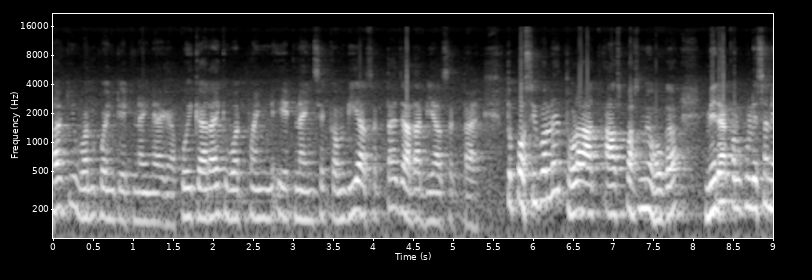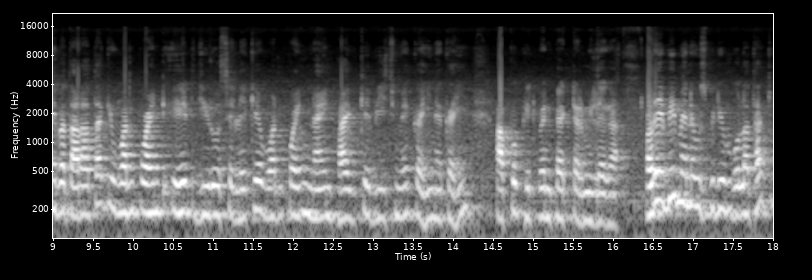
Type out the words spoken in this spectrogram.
था कि 1.89 आएगा। कोई कह रहा है कि 1.89 से कम भी आ सकता है, ज़्यादा भी आ सकता है। तो पॉसिबल है, थोड़ा आसपास में होगा। मेरा कैलकुलेशन ये बता रहा था कि 1.80 से लेके 1.95 के बीच में कहीं ना कहीं आपको फिटमेंट फैक्टर मिलेगा। और ये भी मैंने उस वीडियो में बोला था कि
